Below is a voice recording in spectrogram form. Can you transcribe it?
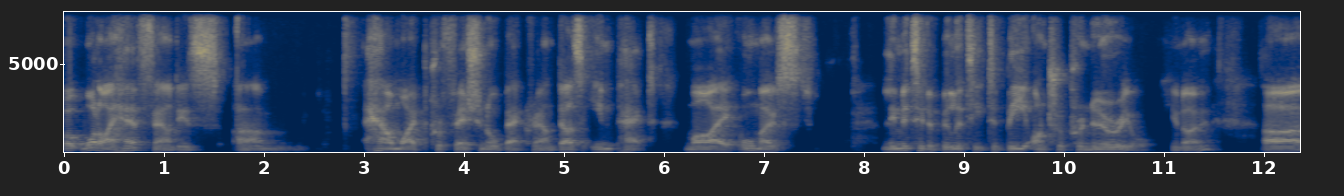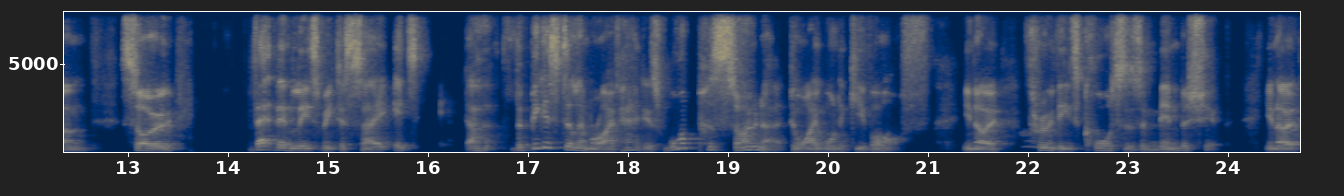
but what I have found is um, how my professional background does impact my almost limited ability to be entrepreneurial, you know? Um, so that then leads me to say it's uh, the biggest dilemma I've had is what persona do I want to give off, you know, through these courses and membership? You know,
